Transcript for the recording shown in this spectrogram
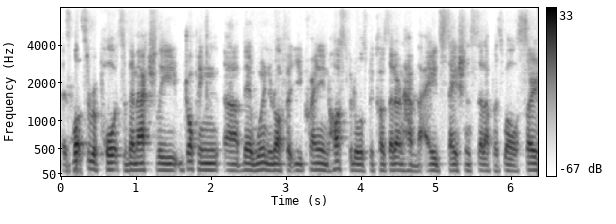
There's lots of reports of them actually dropping uh, their wounded off at Ukrainian hospitals because they don't have the aid stations set up as well. So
